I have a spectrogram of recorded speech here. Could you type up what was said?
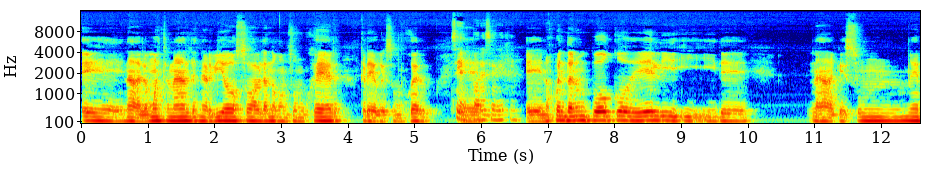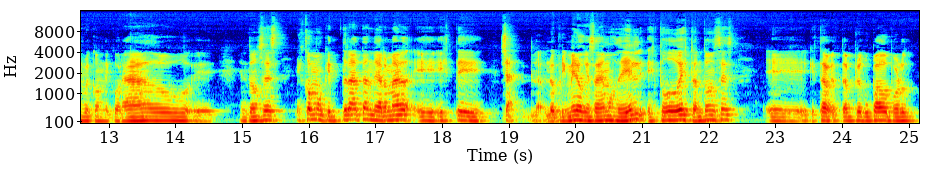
eh, nada, lo muestran antes nervioso, hablando con su mujer, creo que es su mujer. Sí, Eh, parece que sí. Eh, nos cuentan un poco de él y, y- y de nada, que es un héroe condecorado. entonces es como que tratan de armar este... Ya, lo, lo primero que sabemos de él es todo esto. Entonces, que está, está preocupado por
